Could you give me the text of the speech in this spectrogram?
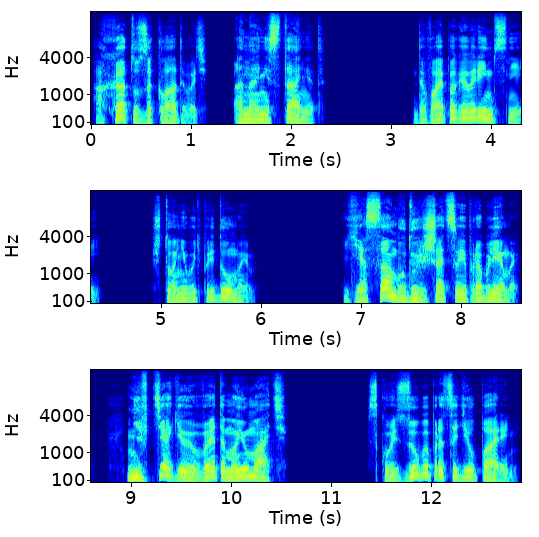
а хату закладывать она не станет». «Давай поговорим с ней, что-нибудь придумаем». «Я сам буду решать свои проблемы», не втягивай в это мою мать!» Сквозь зубы процедил парень.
